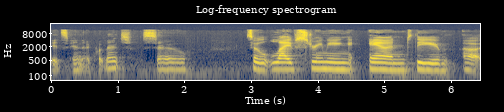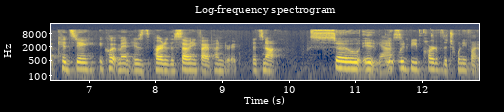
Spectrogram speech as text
it's in equipment. So So live streaming and the uh, Kids Day equipment is part of the 7,500. It's not, so it, it Yes. would be part of the twenty five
